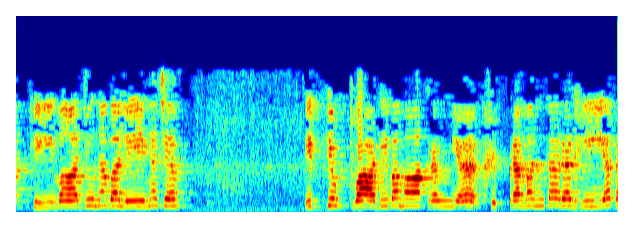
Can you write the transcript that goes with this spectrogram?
भीमार्जुनबलेन च। इत्युक्त्वा दिवमाक्रम्य क्षिप्रमन्तरधीयत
